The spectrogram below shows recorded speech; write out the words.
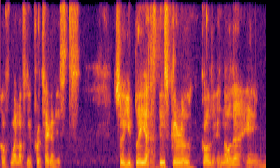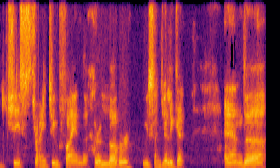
of one of the protagonists. So you play as this girl called Enola, and she's trying to find her lover, who is Angelica. And uh,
